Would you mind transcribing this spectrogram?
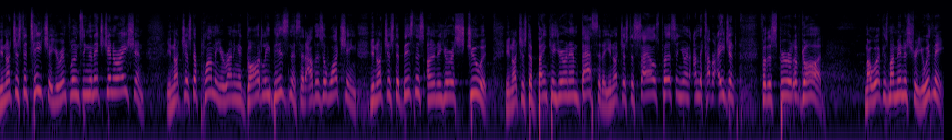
You're not just a teacher, you're influencing the next generation. You're not just a plumber, you're running a godly business that others are watching. You're not just a business owner, you're a steward. You're not just a banker, you're an ambassador. You're not just a salesperson, you're an undercover agent for the Spirit of God. My work is my ministry. You with me?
